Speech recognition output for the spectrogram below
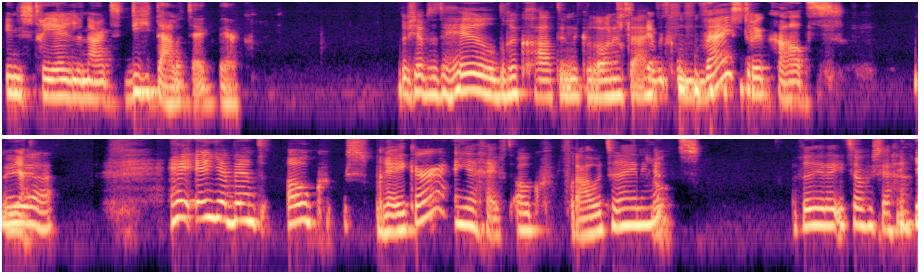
industriële naar het digitale tijdperk? Dus je hebt het heel druk gehad in de coronatijd. Ik heb het onwijs druk gehad. Ja. ja. Hey, en jij bent ook spreker en je geeft ook vrouwentrainingen. Klopt. Wil je daar iets over zeggen?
